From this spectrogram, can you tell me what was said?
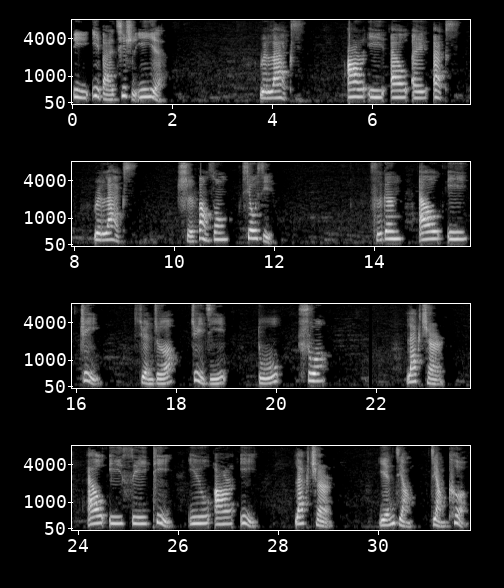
第一百七十一页。Relax，R E L A X，relax，使放松、休息。词根 L E G，选择聚集读说。Lecture，L E C T U R E，lecture。演讲、讲课。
